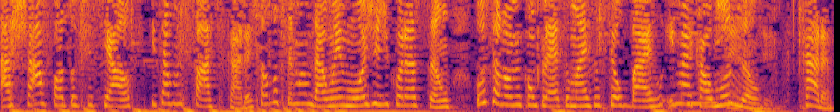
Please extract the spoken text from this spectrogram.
achar a foto oficial e tá muito fácil, cara. É só você mandar um emoji de coração, o seu nome completo, mais o seu bairro e marcar o mozão. Cara,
